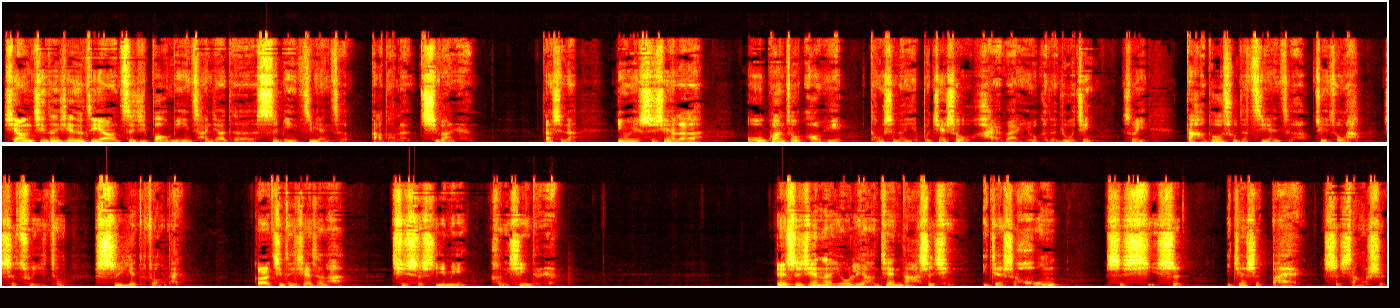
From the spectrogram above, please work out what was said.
像近藤先生这样自己报名参加的市民志愿者达到了七万人，但是呢，因为实现了无观众奥运。同时呢，也不接受海外游客的入境，所以大多数的志愿者最终啊是处于一种失业的状态。而近藤先生啊，其实是一名很幸运的人。人世间呢有两件大事情，一件是红是喜事，一件是白是丧事。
